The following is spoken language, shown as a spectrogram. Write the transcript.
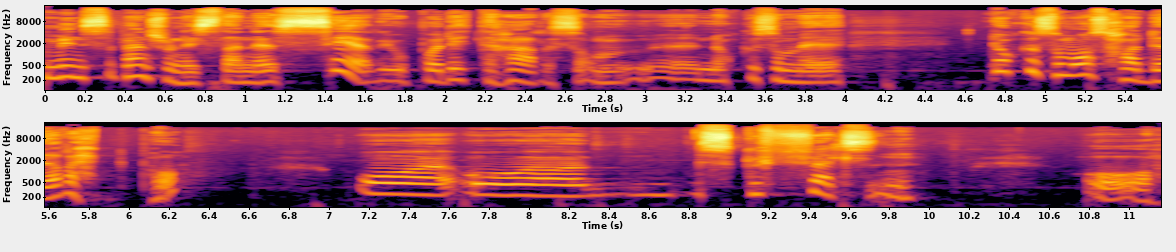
minstepensjonistene ser jo på dette her som eh, noe som er noe som oss hadde rett på. Og, og skuffelsen og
